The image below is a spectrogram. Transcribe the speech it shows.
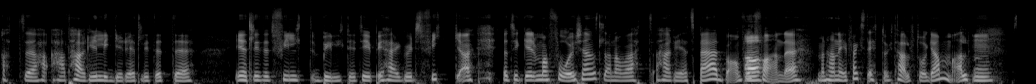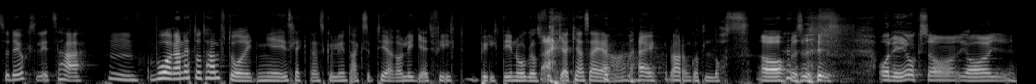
att, eh, att Harry ligger i ett litet eh, i ett litet filtbylte typ i Hagrids ficka. Jag tycker man får ju känslan av att Harry är ett spädbarn Ja. fortfarande, men han är ju faktiskt ett och ett halvt år gammal. Mm. Så det är också lite så här, hmm, våran ett och ett halvt-åring i släkten skulle ju inte acceptera att ligga i ett filtbylte i någons ficka kan jag säga. Nej. Då hade de gått loss. Ja, precis. Och det är också, jag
